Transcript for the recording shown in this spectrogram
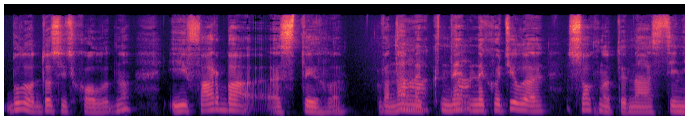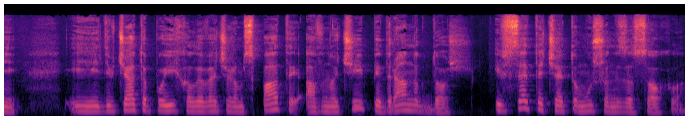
було досить холодно, і фарба е, стигла. Вона Так, не, так. не, не хотіла сохнути на стіні. І дівчата поїхали вечором спати, а вночі під ранок дощ. І все тече, тому що не засохло.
